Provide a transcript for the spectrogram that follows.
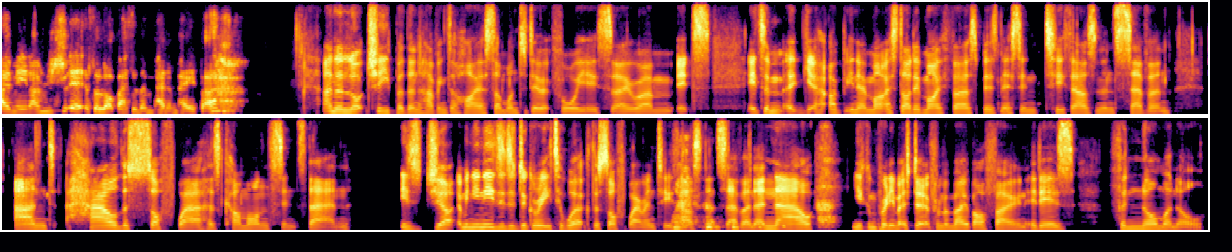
I mean, I'm it's a lot better than pen and paper. and a lot cheaper than having to hire someone to do it for you. So um, it's it's a uh, yeah, I, you know, my, I started my first business in 2007, and how the software has come on since then is just. I mean, you needed a degree to work the software in 2007, and now you can pretty much do it from a mobile phone. It is phenomenal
